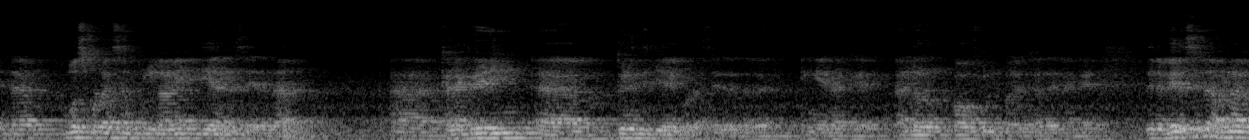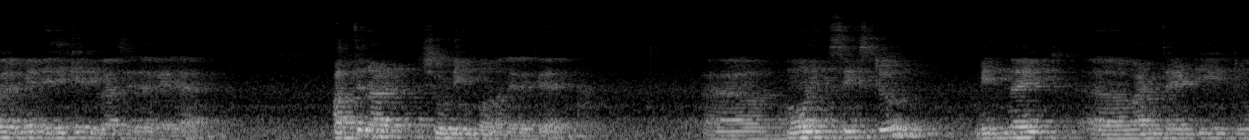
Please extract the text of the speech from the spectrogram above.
ஏன்னா போஸ்ட் ப்ரொடக்ஷன் ஃபுல்லாகவே இந்தியாவில் செய்தேன் கலர் கிரேடிங் கூட செய்தது இங்கே எனக்கு. நல்ல ஒரு பவர்ஃபுல் ஒர்க் அது எனக்கு. இதில் வெறு சில அவ்வளோ பேருமே டெடிக்கேட்டிவாக செய்த வேலை. பத்து நாள் ஷூட்டிங் போனது இதுக்கு. Morning six to midnight one thirty two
